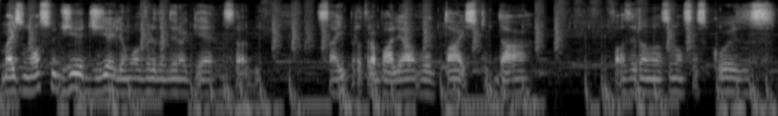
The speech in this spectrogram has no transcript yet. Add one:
Mas o nosso dia a dia ele é uma verdadeira guerra, sabe? Sair para trabalhar, voltar, estudar, fazer as nossas coisas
